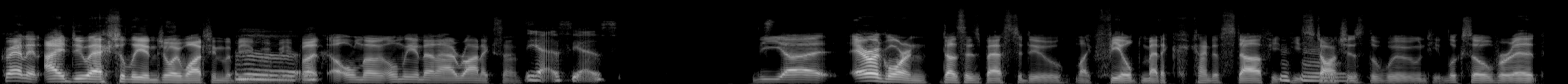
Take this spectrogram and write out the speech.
Granted, I do actually enjoy watching the Bee movie, Uh. but only only in an ironic sense. Yes, yes. The uh, Aragorn does his best to do like field medic kind of stuff. He he Mhm. staunches the wound. He looks over it,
